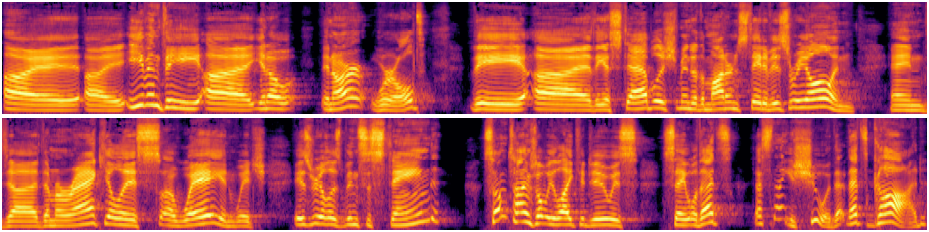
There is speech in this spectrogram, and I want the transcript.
uh, uh even the, uh, you know, in our world, the, uh, the establishment of the modern state of Israel and, and uh, the miraculous uh, way in which Israel has been sustained. Sometimes what we like to do is say, well, that's, that's not Yeshua, that, that's God.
